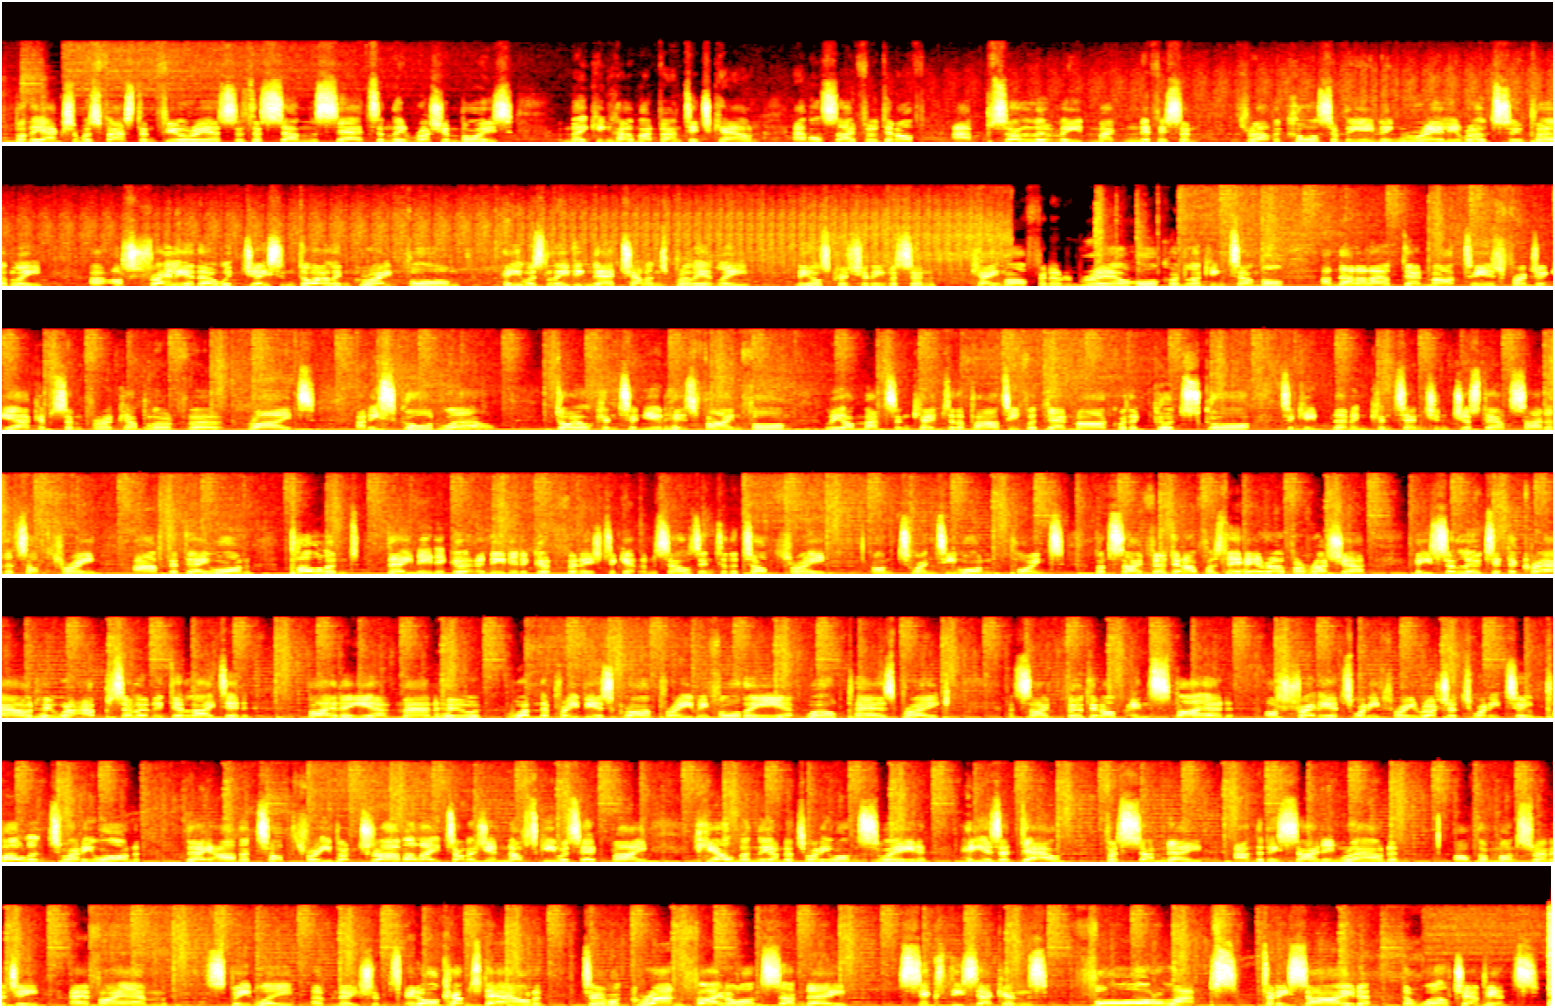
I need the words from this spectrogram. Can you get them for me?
But the action was fast and furious as the sun set and the Russian boys making home advantage count. Emil Sayfutdinov, absolutely magnificent throughout the course of the evening, really rode superbly. Uh, Australia, though, with Jason Doyle in great form, he was leading their challenge brilliantly. Niels Kristian Iversen came off in a real awkward looking tumble, and that allowed Denmark to use Frederik Jakobsen for a couple of uh, rides, and he scored well. Doyle continued his fine form. Leon Madsen came to the party for Denmark with a good score to keep them in contention just outside of the top three after day one. Poland, they needed a, needed a good finish to get themselves into the top three on 21 points. But Sayfutdinov was the hero for Russia. He saluted the crowd, who were absolutely delighted by the uh, man who won the previous Grand Prix before the uh, World Pairs break. And Sayfutdinov inspired Australia 23, Russia 22, Poland 21. They are the top three, but drama late on as Janowski was hit by Kjellman, the under 21 Swede. He is a doubt for Sunday and the deciding round of the Monster Energy FIM Speedway of Nations. It all comes down to a grand final on Sunday, 60 seconds, four laps to decide the world champions.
